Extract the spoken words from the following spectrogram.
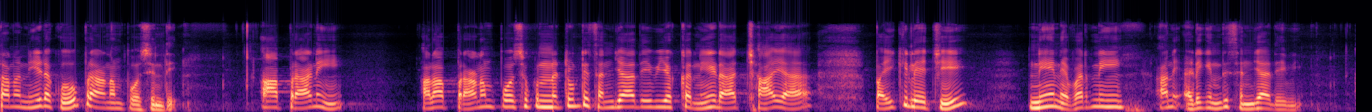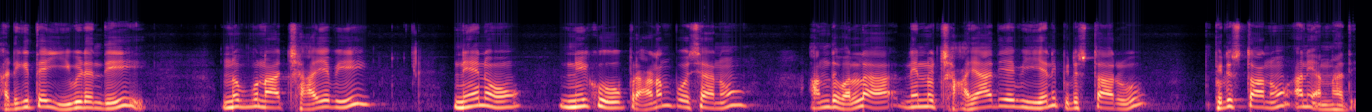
తన నీడకు ప్రాణం పోసింది. ఆ ప్రాణి అలా ప్రాణం పోసుకున్నటువంటి సంధ్యాదేవి యొక్క నీడ ఛాయ పైకి లేచి నేనెవర్ని అని అడిగింది సంధ్యాదేవి. అడిగితే ఈవిడంది నువ్వు నా ఛాయవి నేను నీకు ప్రాణం పోశాను అందువల్ల నిన్ను ఛాయాదేవి అని పిలుస్తారు పిలుస్తాను అని అన్నది.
